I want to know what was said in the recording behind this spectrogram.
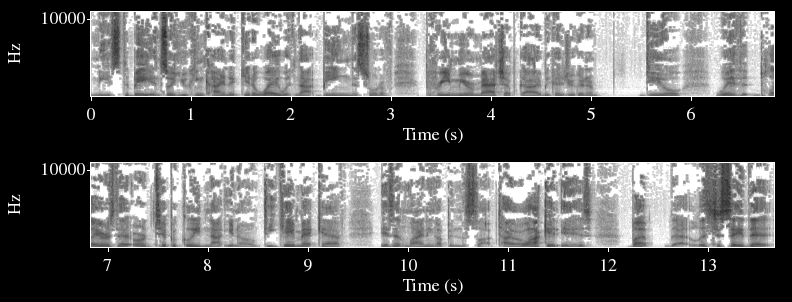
needs to be and so you can kind of get away with not being this sort of premier matchup guy because you're going to deal with players that are typically not, you know, DK Metcalf isn't lining up in the slot. Tyler Lockett is, but uh, let's just say that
